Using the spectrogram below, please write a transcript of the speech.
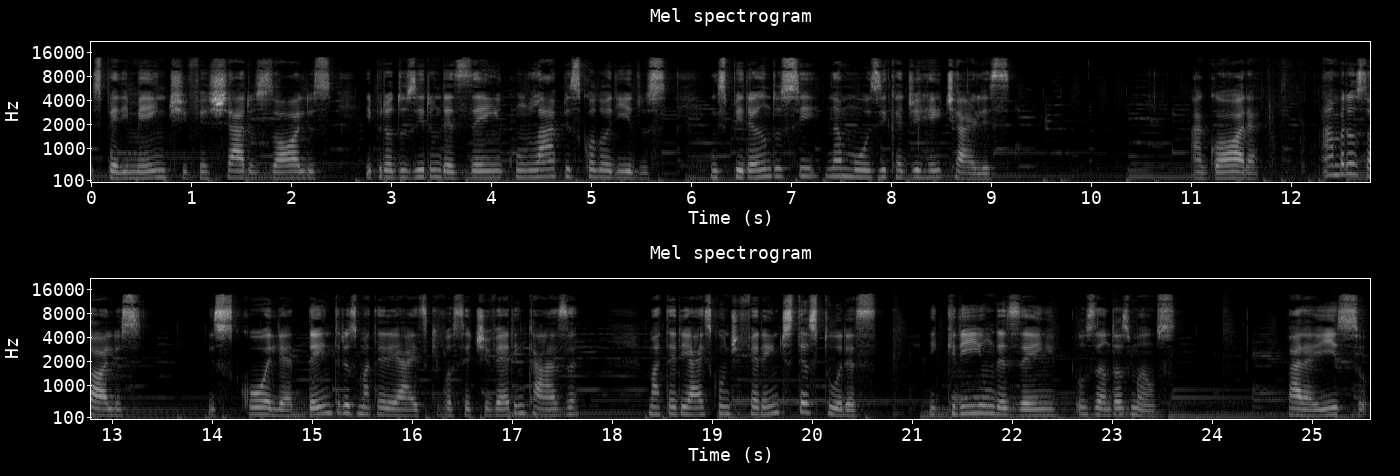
Experimente fechar os olhos e produzir um desenho com lápis coloridos, inspirando-se na música de Ray Charles. Agora, abra os olhos. Escolha dentre os materiais que você tiver em casa, materiais com diferentes texturas e crie um desenho usando as mãos. Para isso,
